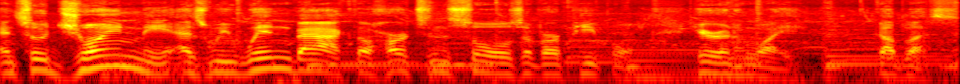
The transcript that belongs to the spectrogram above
And so join me as we win back the hearts and souls of our people here in Hawaii. God bless.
